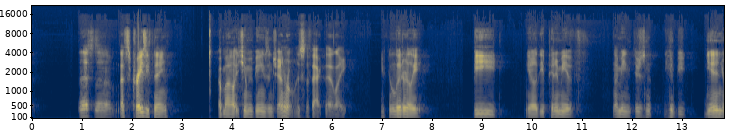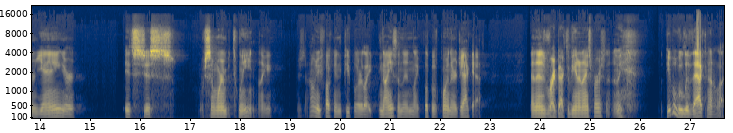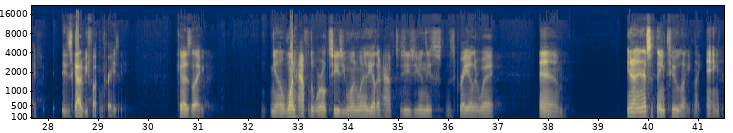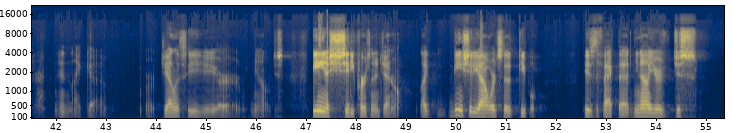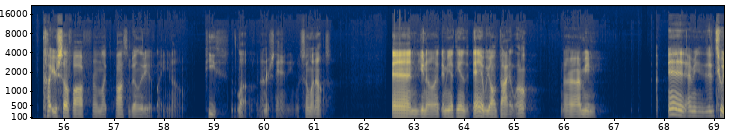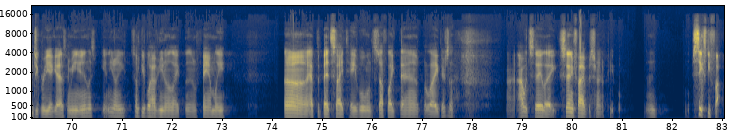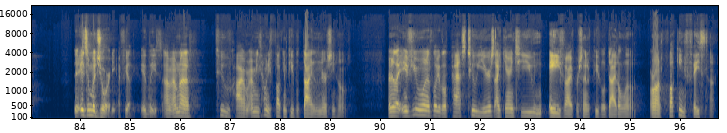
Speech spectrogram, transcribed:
And that's the that's the crazy thing about human beings in general is the fact that like you can literally be you know the epitome of i mean there's you can be yin or yang or it's just we're somewhere in between like how many fucking people are like nice and then like flip of a coin they're a jackass, and then right back to being a nice person. I mean, people who live that kind of life, it's got to be fucking crazy. Because like, you know, one half of the world sees you one way, the other half sees you in this this gray other way, and you know, and that's the thing too, like like anger and like uh, or jealousy or you know just being a shitty person in general, like being shitty outwards to people, is the fact that you know you're just cut yourself off from like the possibility of like you know peace and love and understanding with someone else. And you know, I mean, at the end of the day, we all die alone. Or I mean, and I mean, eh, to a degree, I guess. I mean, unless you know, some people have you know like the family uh, at the bedside table and stuff like that. But like, there's a, I would say like 75% of people, mm, 65. It's a majority. I feel like at least. I'm, I'm not too high. I mean, how many fucking people died in nursing homes? Or like, if you want to look at the past two years, I guarantee you, 85% of people died alone or on fucking FaceTime.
